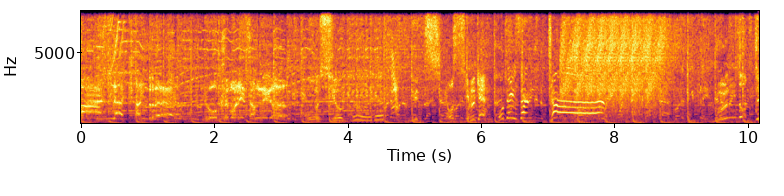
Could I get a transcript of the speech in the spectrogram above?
なかんださんねがしぶけおてんさんチャンスぶんどって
